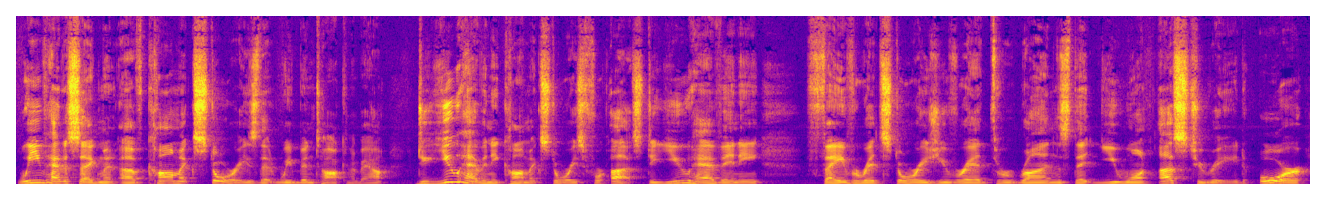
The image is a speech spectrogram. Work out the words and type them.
we've had a segment of comic stories that we've been talking about. Do you have any comic stories for us? Do you have any favorite stories you've read through runs that you want us to read or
